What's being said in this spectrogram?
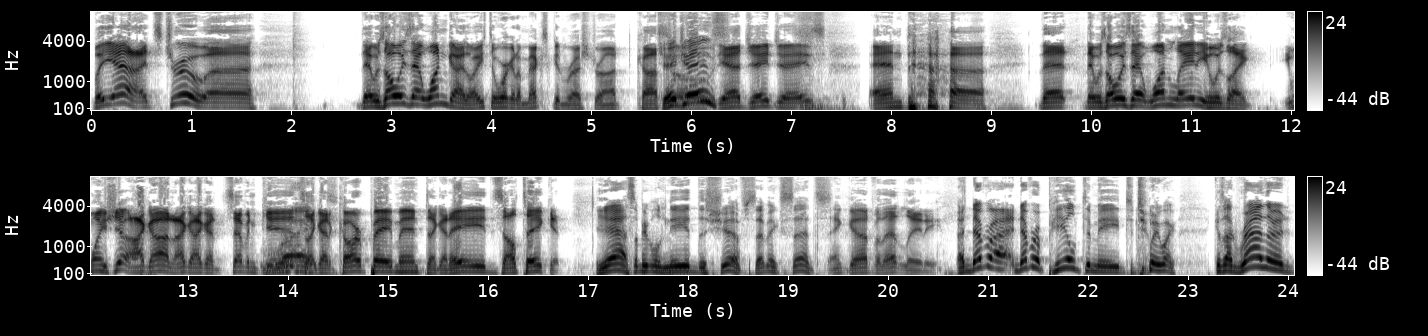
But yeah, it's true. Uh, there was always that one guy though. I used to work at a Mexican restaurant, Casa. JJ's? Yeah, JJ's, and uh, that there was always that one lady who was like, "You want your shit? I got it. I got, I got seven kids. I got a car payment. I got AIDS. I'll take it." yeah, some people need the shifts. That makes sense. Thank God for that lady. It never, it never appealed to me to do any work because I'd rather.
